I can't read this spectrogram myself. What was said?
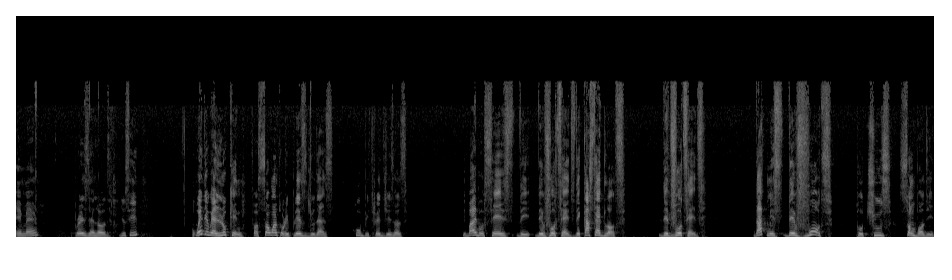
Amen. Praise the Lord. You see, when they were looking for someone to replace Judas, who betrayed Jesus, the Bible says they, they voted, they casted lots, they voted. That means they vote to choose somebody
